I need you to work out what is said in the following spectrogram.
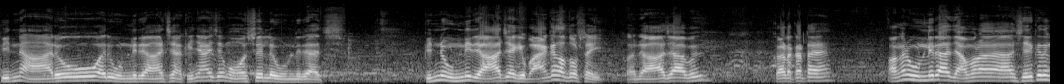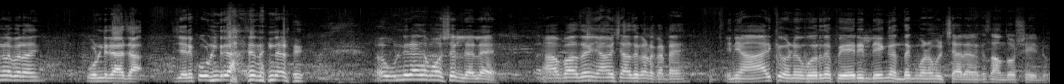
പിന്നെ ആരോ ഒരു ഉണ്ണിരാജാക്കി. ഞാൻ വെച്ചാൽ മോശമല്ലേ ഉണ്ണിരാജ്? പിന്നെ ഉണ്ണി രാജാക്കി ഭയങ്കര സന്തോഷമായി രാജാവ് കിടക്കട്ടെ. അങ്ങനെ ഉണ്ണി രാജ നമ്മളെ ശരിക്കും നിങ്ങൾ പറയാൻ ഉണ്ണി രാജ. ശരിക്കും ഉണ്ണിരാജൻ തന്നെയാണ്. അത് ഉണ്ണിരാജ മോശമില്ല അല്ലേ? അപ്പോൾ അത് ഞാൻ വെച്ചാൽ അത് കിടക്കട്ടെ. ഇനി ആർക്ക് വേണം വെറുതെ പേരില്ലെങ്കിൽ എന്തെങ്കിലും വേണം വിളിച്ചാലും എനിക്ക് സന്തോഷമില്ലു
